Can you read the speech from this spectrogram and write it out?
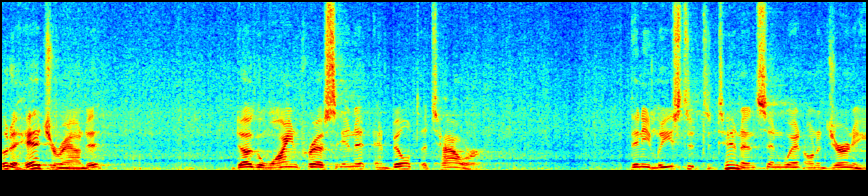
put a hedge around it, dug a winepress in it, and built a tower. Then he leased it to tenants and went on a journey.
